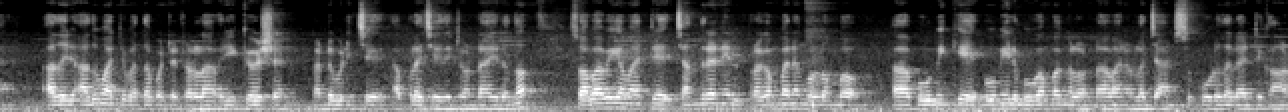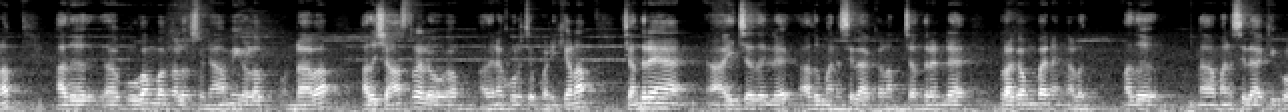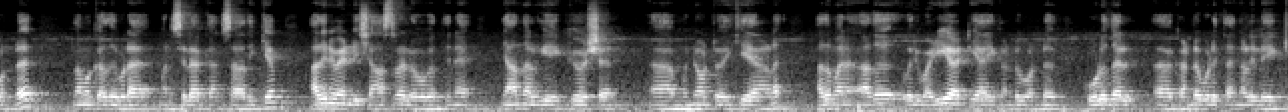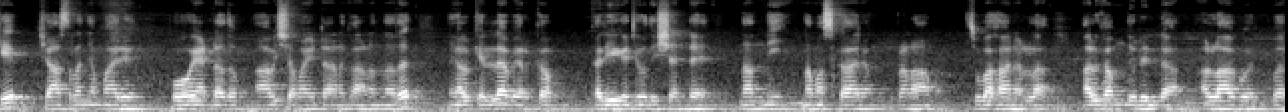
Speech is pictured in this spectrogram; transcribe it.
അത് അതുമായിട്ട് ബന്ധപ്പെട്ടിട്ടുള്ള ഒരു ഇക്വേഷൻ കണ്ടുപിടിച്ച് അപ്ലൈ ചെയ്തിട്ടുണ്ടായിരുന്നു. സ്വാഭാവികമായിട്ട് ചന്ദ്രനിൽ പ്രകമ്പനം കൊള്ളുമ്പോൾ ഭൂമിക്ക് ഭൂമിയിൽ ഭൂകമ്പങ്ങൾ ഉണ്ടാവാനുള്ള ചാൻസ് കൂടുതലായിട്ട് കാണും. അത് ഭൂകമ്പങ്ങളും സുനാമികളും ഉണ്ടാവാം. അത് ശാസ്ത്രലോകം അതിനെക്കുറിച്ച് പഠിക്കണം. ചന്ദ്രയാൻ അയച്ചതിൽ അത് മനസ്സിലാക്കണം. ചന്ദ്രന്റെ പ്രകമ്പനങ്ങൾ അത് മനസ്സിലാക്കിക്കൊണ്ട് നമുക്കതിവിടെ മനസ്സിലാക്കാൻ സാധിക്കും. അതിനുവേണ്ടി ശാസ്ത്രലോകത്തിന് ഞാൻ നൽകിയ ഇക്വേഷൻ മുന്നോട്ട് വയ്ക്കുകയാണ്. അത് മന അത് ഒരു വഴികാട്ടിയായി കണ്ടുകൊണ്ട് കൂടുതൽ കണ്ടുപിടുത്തങ്ങളിലേക്ക് ശാസ്ത്രജ്ഞന്മാർ പോകേണ്ടതും ആവശ്യമായിട്ടാണ് കാണുന്നത്. നിങ്ങൾക്കെല്ലാ പേർക്കും കലീക ജ്യോതിഷന്റെ നന്ദി നമസ്കാരം പ്രണാമം. സുബഹാനുള്ള അൽഹംദുലില്ല. അള്ളാഹു അക്ബർ.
